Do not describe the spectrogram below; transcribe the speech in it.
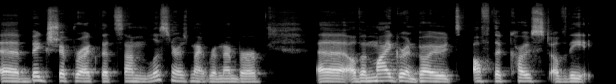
a big shipwreck that some listeners might remember. Uh, of a migrant boat off the coast of the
